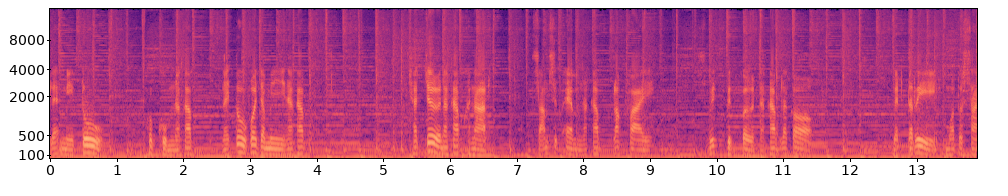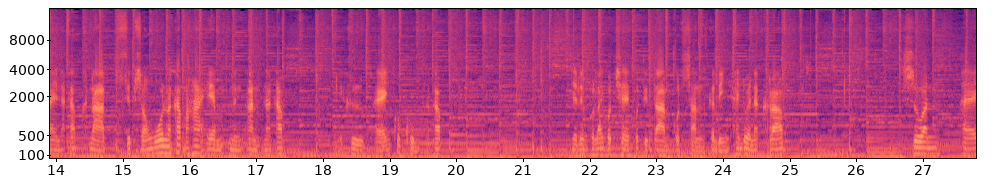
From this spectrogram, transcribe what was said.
และมีตู้ควบคุมนะครับ ในตู้ก็จะมีนะครับชัตเจอร์นะครับขนาด 30 แอมป์นะครับปลั๊กไฟสวิตช์ปิดเปิดนะครับ แล้วก็แบตเตอรี่มอเตอร์ไซค์นะครับขนาด 12 โวลต์นะครับ5แอมป์1อันนะครับ คือแผงควบคุมนะครับ อย่าลืมกดไลค์กดแชร์กดติดตามกดสั่นกระดิ่งให้ด้วยนะครับ ส่วนแผง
